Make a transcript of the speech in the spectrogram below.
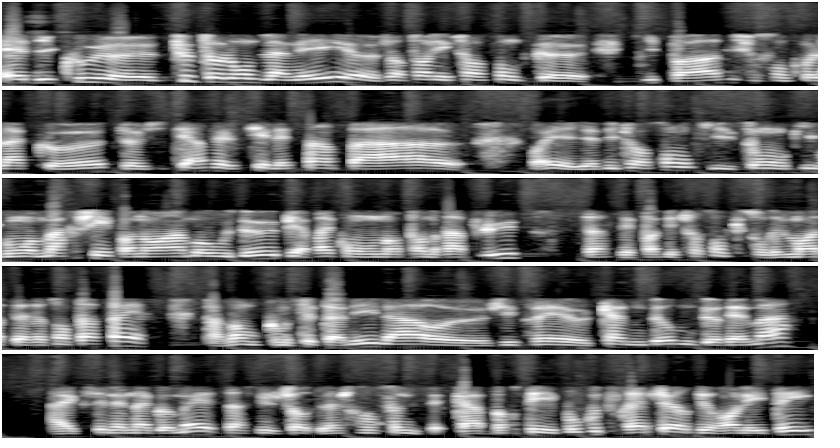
Et du coup, euh, tout au long de l'année, euh, j'entends les chansons que, qui passent, les chansons qu'on la. Je dis tiens, celle-ci elle est sympa. Euh, il y a des chansons qui sont qui vont marcher pendant un mois ou deux, puis après qu'on n'entendra plus. Ça, c'est pas des chansons qui sont tellement intéressantes à faire. Par exemple, comme cette année là, j'ai fait Candom de Rema avec Selena Gomez. Ça, c'est la chanson qui a apporté beaucoup de fraîcheur durant l'été.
